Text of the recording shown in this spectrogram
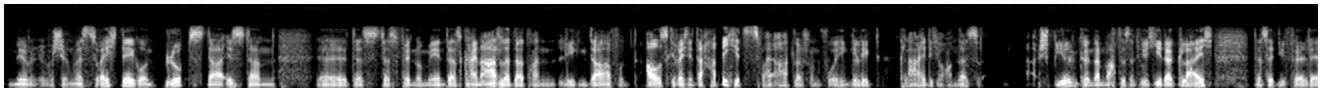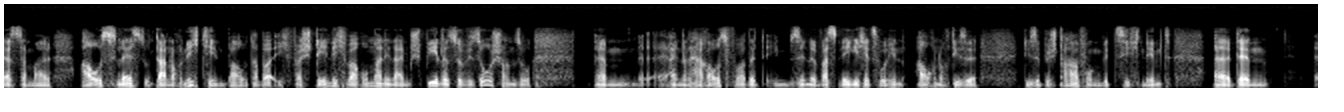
mir schon was zurechtlege und blups, da ist dann äh, das, das Phänomen, dass kein Adler da dran liegen darf und ausgerechnet, da habe ich jetzt zwei Adler schon vorher hingelegt. Klar hätte ich auch anders spielen können, dann macht es natürlich jeder gleich, dass er die Felder erst einmal auslässt und da noch nicht hinbaut. Aber ich verstehe nicht, warum man in einem Spiel, das sowieso schon so ähm, einen herausfordert im Sinne, was lege ich jetzt wohin, auch noch diese, diese Bestrafung mit sich nimmt. Äh, denn äh,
